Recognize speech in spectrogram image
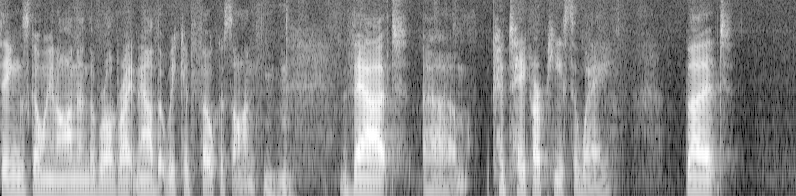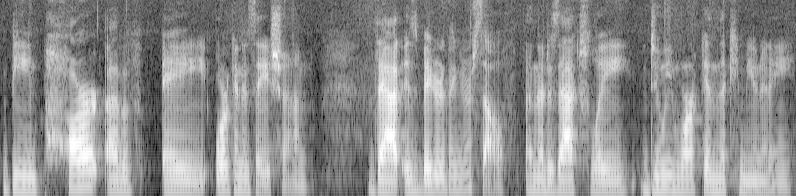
things going on in the world right now that we could focus on that um, could take our peace away. But being part of a organization that is bigger than yourself and that is actually doing work in the community,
